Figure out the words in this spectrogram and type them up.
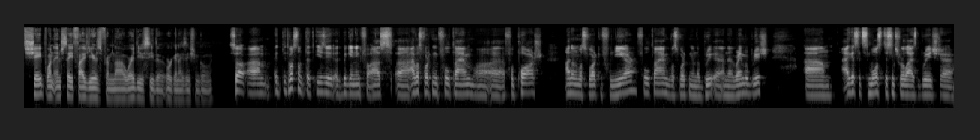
shape one inch, say five years from now? Where do you see the organization going? So um, it, it, was not that easy at the beginning for us. Uh, I was working full time uh, uh, for Porsche. Anton was working for Near full time. Was working on the uh, on the Rainbow Bridge. Um, I guess it's most decentralized bridge uh,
